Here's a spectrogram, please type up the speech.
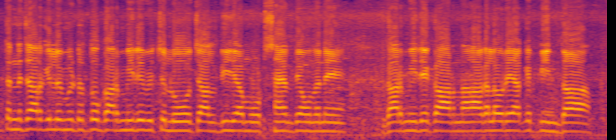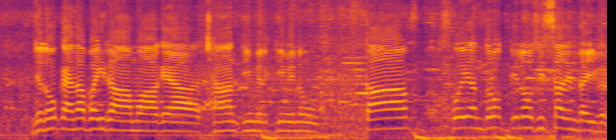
3-4 ਕਿਲੋਮੀਟਰ ਤੋਂ ਗਰਮੀ ਦੇ ਵਿੱਚ ਲੋ ਚੱਲਦੀ ਆ, ਮੋਟਰਸਾਈਕਲ ਤੇ ਆਉਂਦੇ ਨੇ, ਗਰਮੀ ਦੇ ਕਾਰਨ ਅਗਲਾ ਉਰੇ ਆ ਕੇ ਪੀਂਦਾ। ਜਦੋਂ ਕਹਿੰਦਾ ਬਾਈ ਰਾਮ ਆ ਗਿਆ, ਸ਼ਾਂਤੀ ਮਿਲ ਗਈ ਮੈਨੂੰ, ਤਾਂ ਕੋਈ ਅੰਦਰੋਂ ਦਿਲੋਂ ਸੀਸਾ ਦਿੰਦਾ ਜੀ ਫਿਰ।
